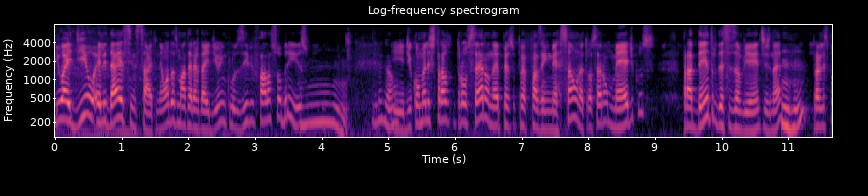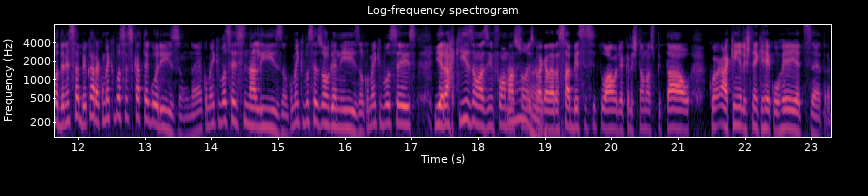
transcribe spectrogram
E o Ideal, ele dá esse insight, né? Uma das matérias da Ideal, inclusive, fala sobre isso. Hum, legal. E de como eles trouxeram, né, para fazer imersão, né, trouxeram médicos para dentro desses ambientes, né? Uhum. Para eles poderem saber, cara, como é que vocês categorizam, né? Como é que vocês sinalizam, como é que vocês organizam, como é que vocês hierarquizam as informações ah. para a galera saber se situar onde é que eles estão no hospital, a quem eles têm que recorrer, etc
